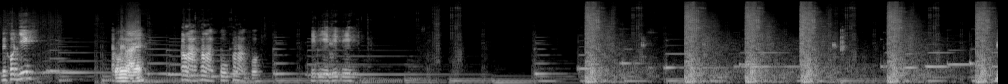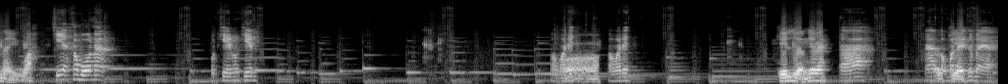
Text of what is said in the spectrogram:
มีคนยิงตรงไหนข้างหลังข้างหลังกูข้างหลังกูทีดีทีดี ไหนวะเชียร์ข้างบนอะโอเคโอเคออกมาดิออกมาดิเกเหลืองใช่ไหมอ่าอ่าตรงบันไดขึ้นไปอะ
